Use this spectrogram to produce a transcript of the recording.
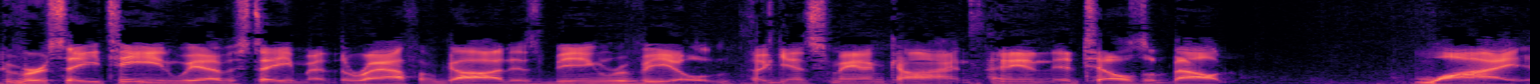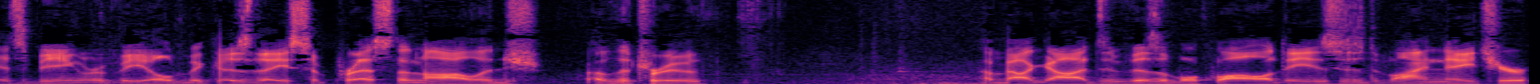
In verse 18, we have a statement the wrath of God is being revealed against mankind. And it tells about why it's being revealed because they suppress the knowledge of the truth about God's invisible qualities, His divine nature,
